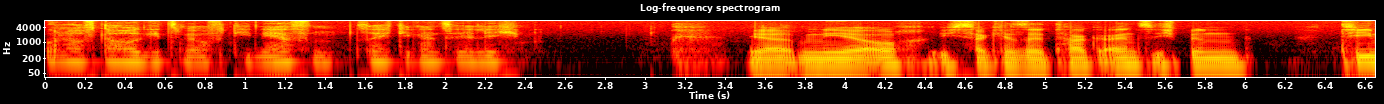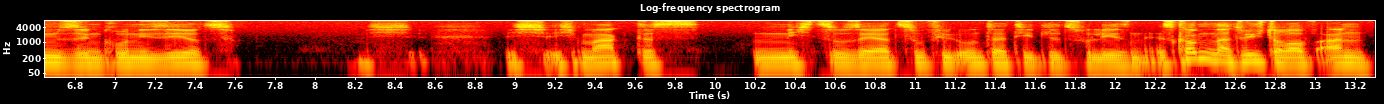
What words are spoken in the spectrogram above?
Und auf Dauer geht es mir auf die Nerven, sag ich dir ganz ehrlich. Ja, mir auch. Ich sag ja seit Tag eins, ich bin Team synchronisiert. Ich, ich, ich mag das nicht so sehr, zu viel Untertitel zu lesen. Es kommt natürlich darauf an,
